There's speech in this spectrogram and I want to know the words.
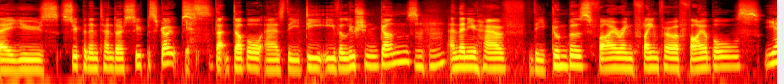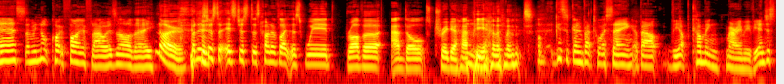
they use Super Nintendo Super Scopes Yes. that double as the de-evolution guns, Mm-hmm. and then you have the Goombas firing flamethrower fireballs. Yes, I mean not quite fire flowers, are they? No, but it's just it's just this kind of like this weird, rather adult trigger happy Hmm. element. Oh, This is going back to what I was saying about the upcoming Mario movie, and just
